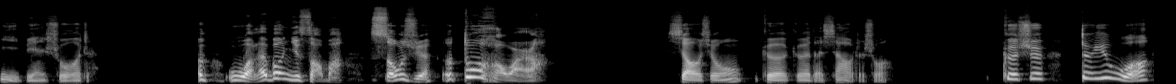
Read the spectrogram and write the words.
一边说着：“呃，我来帮你扫吧，扫雪多好玩啊！”小熊咯咯的笑着说：“可是对于我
